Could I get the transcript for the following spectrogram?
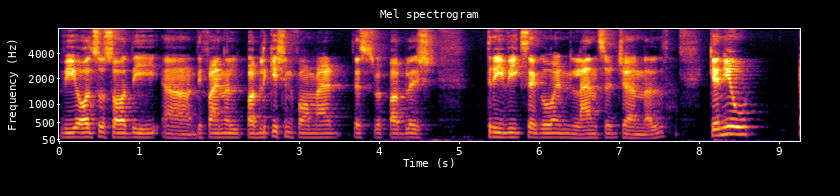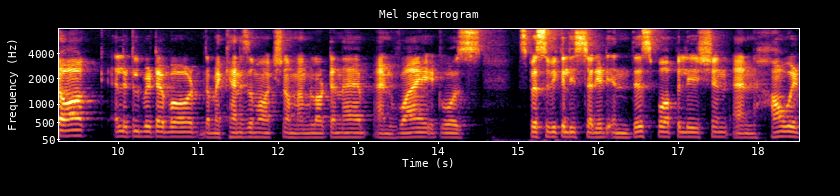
We also saw the uh, the final publication format just published three weeks ago in Lancet Journal. Can you talk a little bit about the mechanism of action of momelotinib and why it was specifically studied in this population and how it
